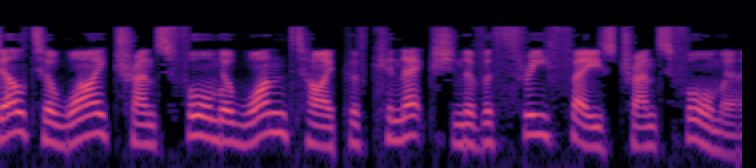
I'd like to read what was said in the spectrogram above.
Delta Y transformer one type of connection of a three-phase transformer.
